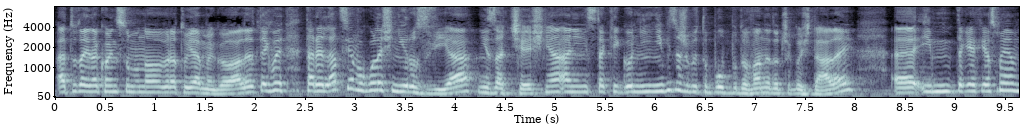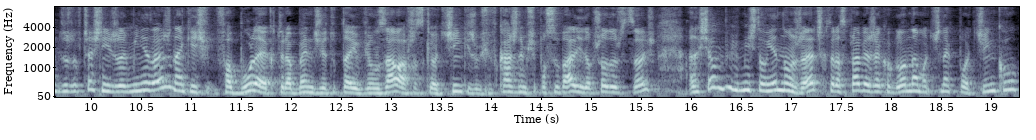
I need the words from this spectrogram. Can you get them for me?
a tutaj na końcu no, ratujemy go, ale jakby ta relacja w ogóle się nie rozwija, nie zacieśnia, ani nic takiego, nie, nie widzę, żeby to było budowane do czegoś dalej. E, i tak jak ja wspomniałem dużo wcześniej, że mi nie zależy na jakiejś fabule, która będzie tutaj wiązała wszystkie odcinki, żebyśmy w każdym się posuwali do przodu czy coś, ale chciałbym mieć tą jedną rzecz, która sprawia, że jak oglądam odcinek po odcinku,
